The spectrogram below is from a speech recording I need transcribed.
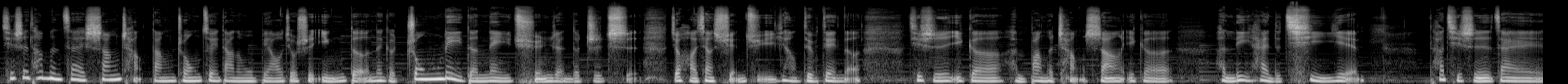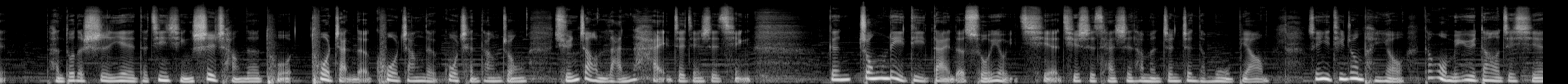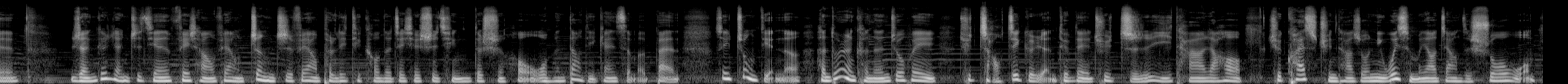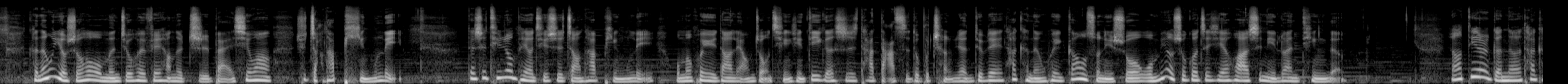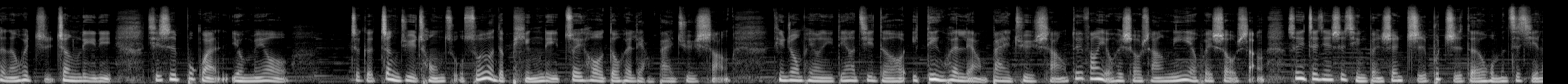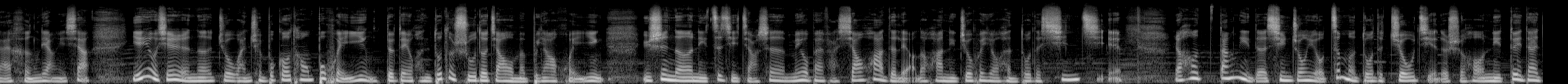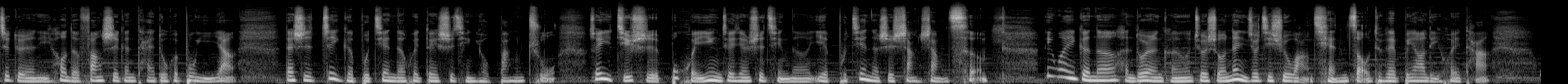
其实他们在商场当中最大的目标就是赢得那个中立的那一群人的支持，就好像选举一样，对不对呢？其实一个很棒的厂商，一个很厉害的企业，他其实在很多的事业的进行市场的拓拓展的扩张的过程当中，寻找蓝海这件事情。跟中立地带的所有一切，其实才是他们真正的目标。所以，听众朋友，当我们遇到这些人跟人之间非常非常政治、非常 political 的这些事情的时候，我们到底该怎么办？所以，重点呢，很多人可能就会去找这个人，对不对？去质疑他，然后去 question 他说：“你为什么要这样子说我？”可能有时候我们就会非常的直白，希望去找他评理。但是听众朋友，其实找他评理，我们会遇到两种情形。第一个是他打死都不承认，对不对？他可能会告诉你说：“我没有说过这些话，是你乱听的。”然后第二个呢，他可能会指证莉莉。其实不管有没有。这个证据充足，所有的评理最后都会两败俱伤。听众朋友一定要记得哦，一定会两败俱伤，对方也会受伤，你也会受伤。所以这件事情本身值不值得我们自己来衡量一下。也有些人呢，就完全不沟通、不回应，对不对？很多的书都教我们不要回应。于是呢，你自己假设没有办法消化得了的话，你就会有很多的心结。然后，当你的心中有这么多的纠结的时候，你对待这个人以后的方式跟态度会不一样。但是这个不见得会对事情有帮助，所以即使不回应这件事情呢，也不见得是上上策。另外一个呢，很多人可能就说，那你就继续往前走，对不对？不要理会他。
